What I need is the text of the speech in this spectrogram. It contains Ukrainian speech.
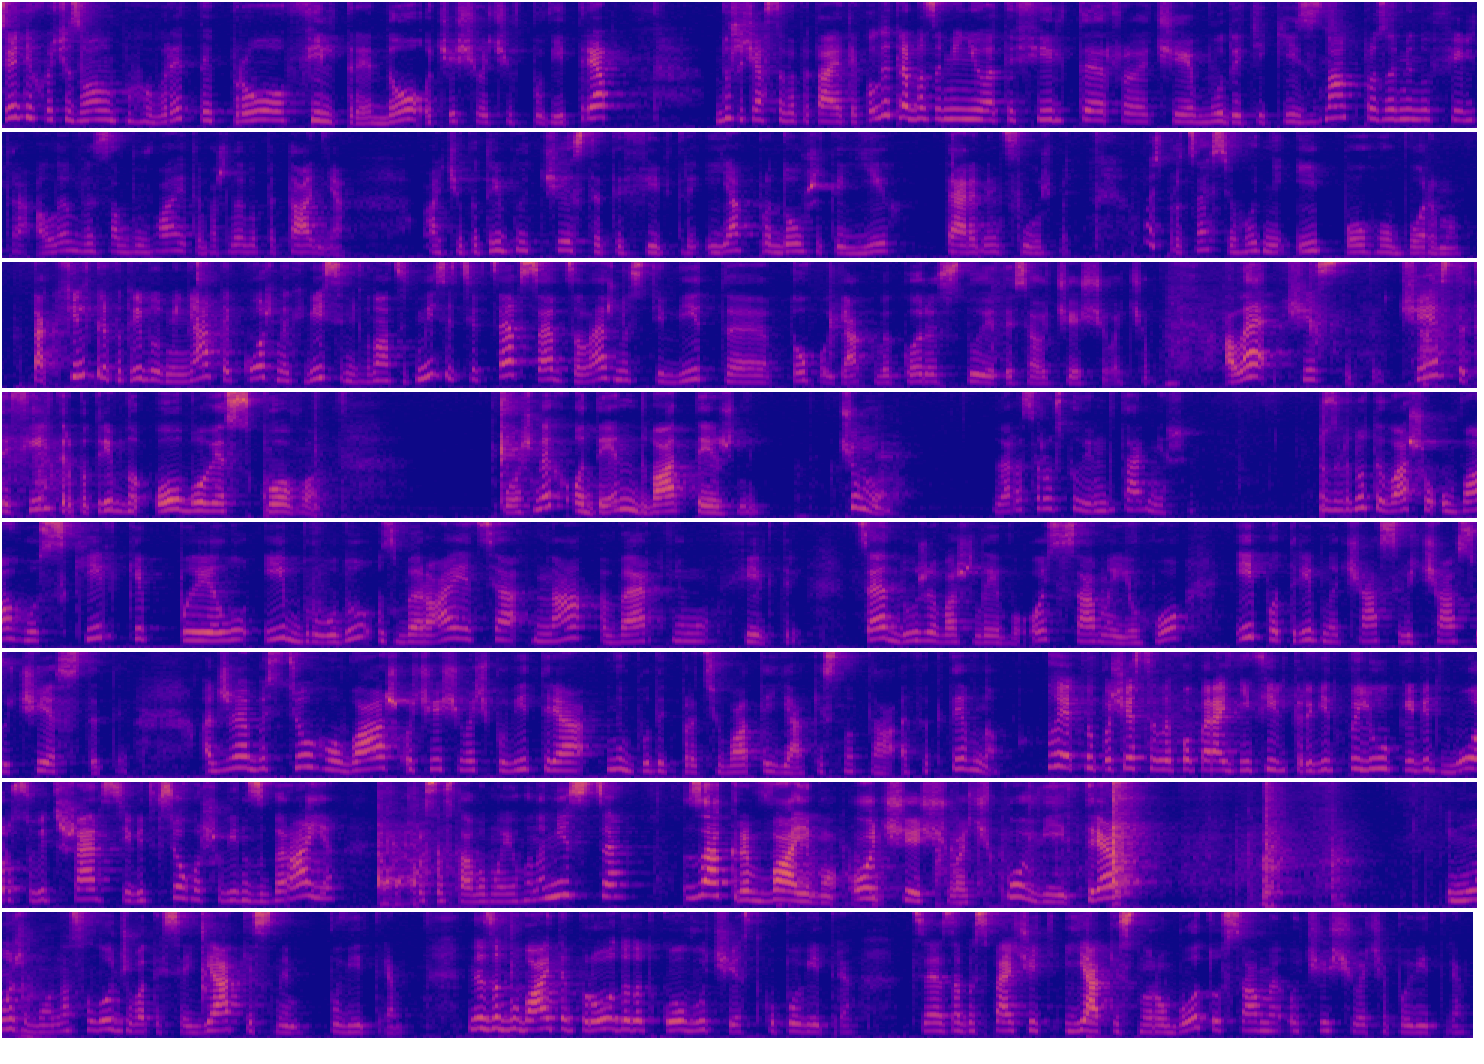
Сьогодні хочу з вами поговорити про фільтри до очищувачів повітря. Дуже часто ви питаєте, коли треба замінювати фільтр, чи буде якийсь знак про заміну фільтра, але ви забуваєте важливе питання: а чи потрібно чистити фільтри і як продовжити їх термін служби? Ось про це сьогодні і поговоримо. Так, фільтри потрібно міняти кожних 8-12 місяців. Це все в залежності від е, того, як ви користуєтеся очищувачем. Але чистити, чистити фільтр потрібно обов'язково кожних 1-2 тижні. Чому? Зараз розповім детальніше. Звернути вашу увагу, скільки пилу і бруду збирається на верхньому фільтрі. Це дуже важливо. Ось саме його і потрібно час від часу чистити. Адже без цього ваш очищувач повітря не буде працювати якісно та ефективно. Ну, Як ви почистили попередній фільтр від пилюки, від ворсу, від шерсті, від всього, що він збирає, просто ставимо його на місце, закриваємо очищувач повітря і можемо насолоджуватися якісним повітрям. Не забувайте про додаткову чистку повітря. Це забезпечить якісну роботу саме очищувача повітря.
